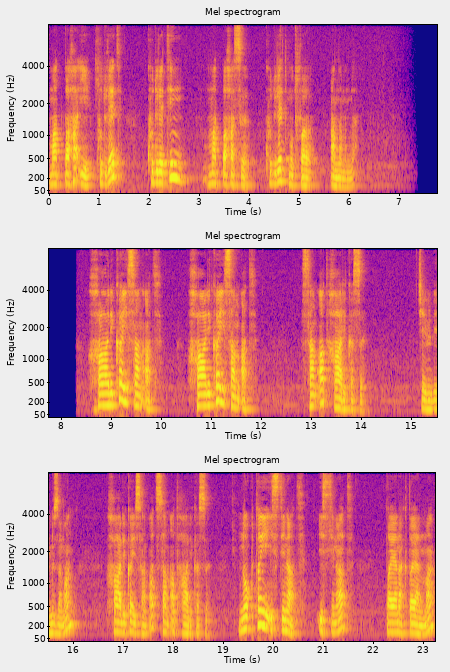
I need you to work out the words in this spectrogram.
matbaha-i kudret, kudretin matbahası, kudret mutfağı anlamında. Harika-i sanat. Harika-i sanat. Sanat harikası. Çevirdiğimiz zaman harika-i sanat, sanat harikası. Noktayı istinat. İstinat, dayanak, dayanma.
